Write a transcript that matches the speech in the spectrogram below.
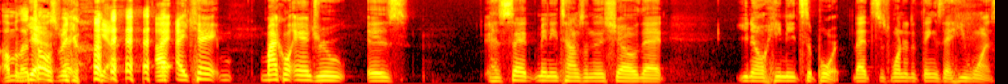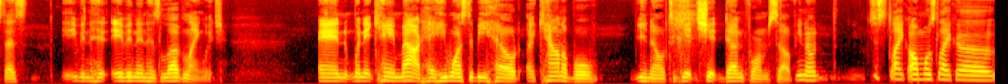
I'm gonna let yeah, Tone speak. I, yeah. I, I can't. Michael Andrew is has said many times on this show that you know he needs support. That's just one of the things that he wants. That's even even in his love language. And when it came out, hey, he wants to be held accountable. You know, to get shit done for himself. You know, just like almost like a,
